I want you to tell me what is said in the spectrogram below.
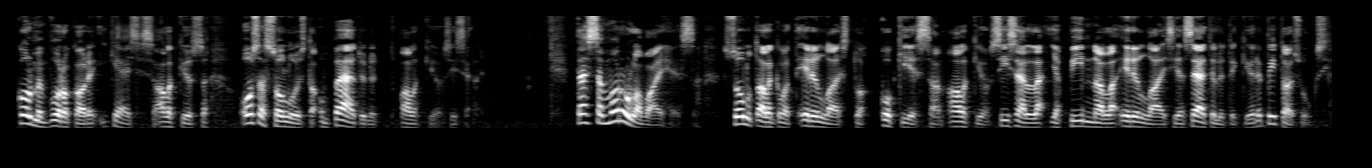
kolmen vuorokauden ikäisessä alkiossa osa soluista on päätynyt alkion sisälle. Tässä morulavaiheessa solut alkavat erilaistua kokiessaan alkion sisällä ja pinnalla erilaisia säätelytekijöiden pitoisuuksia.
